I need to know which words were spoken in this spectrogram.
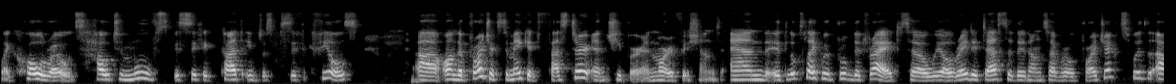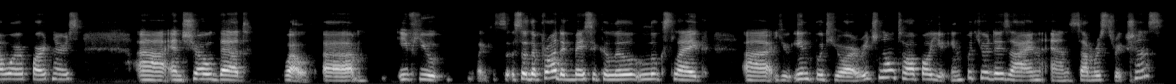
like haul roads, how to move specific cut into specific fields uh, on the projects to make it faster and cheaper and more efficient. And it looks like we proved it right. So we already tested it on several projects with our partners uh, and showed that, well, um, if you, like, so, so, the product basically looks like uh, you input your original topo, you input your design and some restrictions,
